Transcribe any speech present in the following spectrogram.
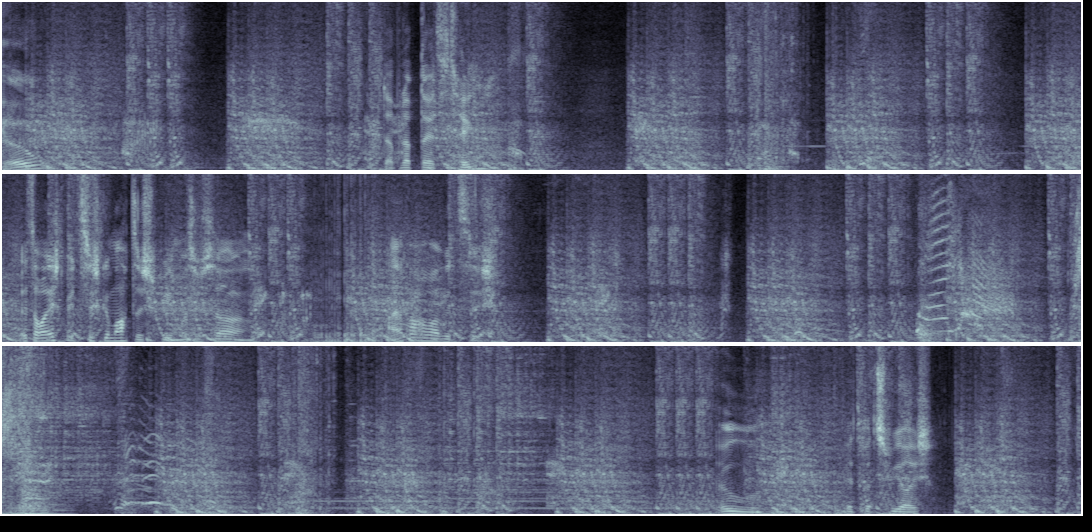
Yo. Da bleibt er jetzt hängen. Ist auch echt witzig gemacht, das Spiel, muss ich sagen. Einfach aber witzig. Uh, jetzt wird's schwierig.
